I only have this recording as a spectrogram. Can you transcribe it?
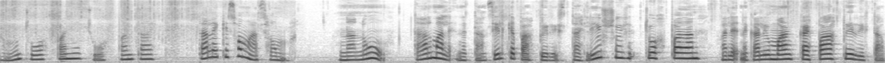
Ja mun suohpan ja suohpan tai. Täällä eikä somas homma. No nuu. Täällä mä lennetään silkepahpirista tai liussui juohpadan. Mä lenne kalju mankkai pahpirista.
